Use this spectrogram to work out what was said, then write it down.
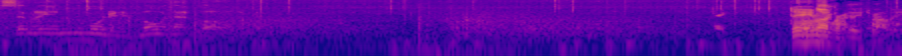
7 a.m. in the morning and mowing that lawn. Damn Hold on, right, please. Bobby.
